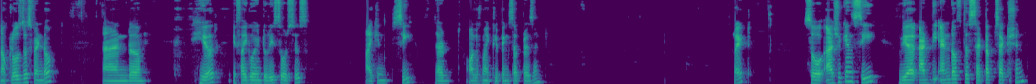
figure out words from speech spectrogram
Now close this window and uh, here if I go into resources I can see that all of my clippings are present. Right? So as you can see we are at the end of the setup section.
